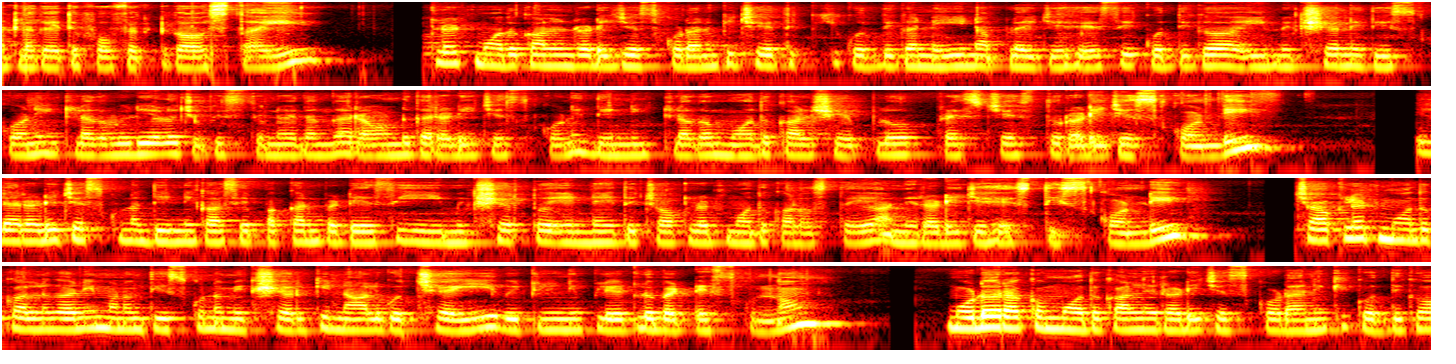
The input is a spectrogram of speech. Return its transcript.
అట్లాగైతే పర్ఫెక్ట్గా వస్తాయి. చాక్లెట్ మోదకాలను రెడీ చేసుకోవడానికి చేతికి కొద్దిగా నెయ్యిని అప్లై చేసేసి కొద్దిగా ఈ మిక్చర్ని తీసుకొని ఇట్లాగా వీడియోలో చూపిస్తున్న విధంగా రౌండ్గా రెడీ చేసుకొని దీన్ని ఇట్లాగా మోదకాల షేప్లో ప్రెస్ చేస్తూ రెడీ చేసుకోండి. ఇలా రెడీ చేసుకున్న దీన్ని కాసేపు పక్కన పెట్టేసి ఈ మిక్చర్తో ఎన్నైతే చాక్లెట్ మోదకాలు వస్తాయో అన్ని రెడీ చేసేసి తీసుకోండి. చాక్లెట్ మోదకాలను కానీ మనం తీసుకున్న మిక్చర్కి నాలుగు వచ్చాయి వీటిని ప్లేట్లో పెట్టేసుకుందాం మూడో రకం మోదకాలని రెడీ చేసుకోవడానికి కొద్దిగా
